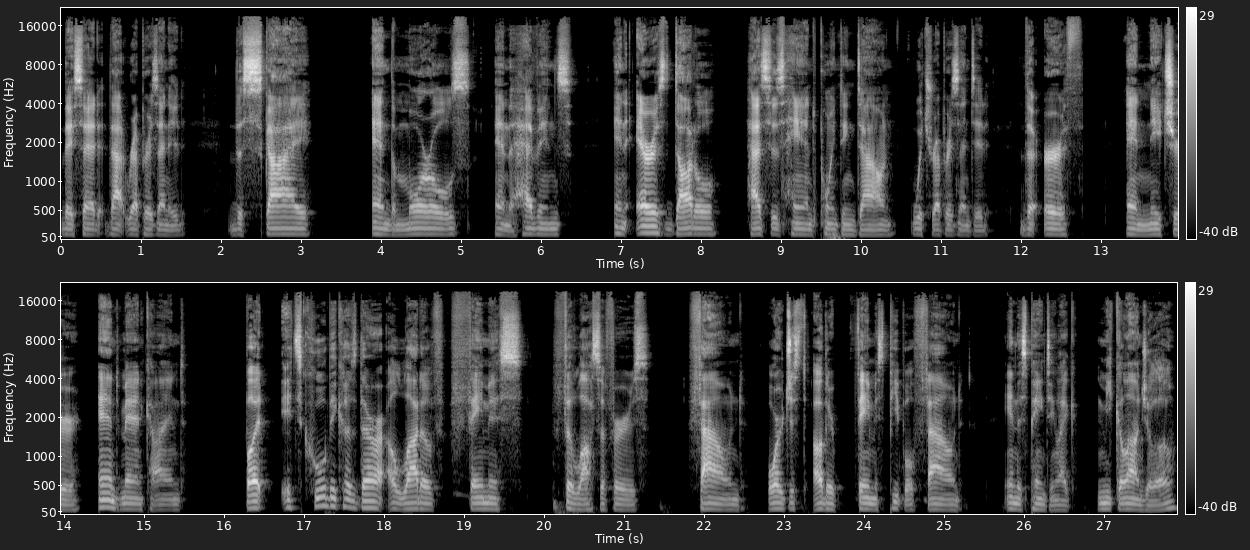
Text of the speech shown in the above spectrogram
they said that represented the sky and the morals and the heavens, and Aristotle has his hand pointing down, which represented the earth and nature and mankind. But it's cool because there are a lot of famous philosophers found, or just other famous people found in this painting, like Michelangelo,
